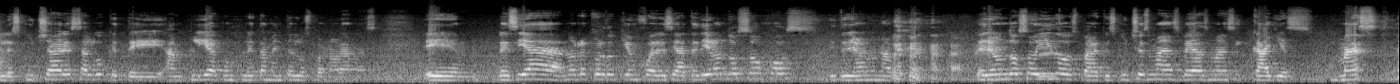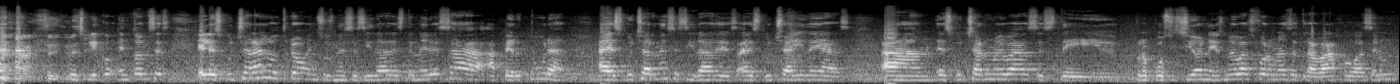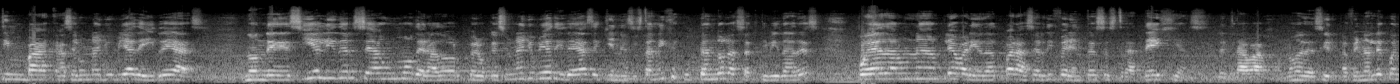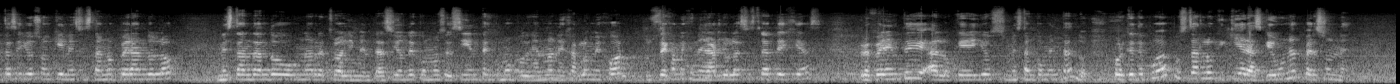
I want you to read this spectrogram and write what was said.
El escuchar es algo que te amplía completamente los panoramas. Eh, decía, no recuerdo quién fue, decía, te dieron dos ojos y te dieron una boca. te dieron dos oídos para que escuches más, veas más y calles más. Ajá, sí, sí, ¿Me sí. explico? Entonces, el escuchar al otro en sus necesidades, tener esa apertura a escuchar necesidades, a escuchar ideas, a escuchar nuevas este, proposiciones, nuevas formas de trabajo, hacer un team back, hacer una lluvia de ideas, donde sí el líder sea un moderador, pero que sea una lluvia de ideas de quienes están ejecutando las actividades, puede dar una amplia variedad para hacer diferentes estrategias de trabajo, ¿no? Es decir, a final de cuentas ellos son quienes están operándolo, me están dando una retroalimentación de cómo se sienten, cómo podrían manejarlo mejor, pues déjame generar yo las estrategias referente a lo que ellos me están comentando, porque te puedo apostar lo que quieras, que una persona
